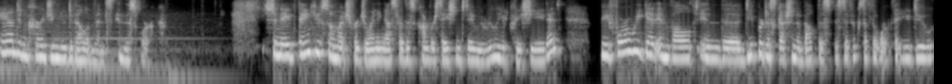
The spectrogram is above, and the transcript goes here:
and encouraging new developments in this work. Sinead, thank you so much for joining us for this conversation today. We really appreciate it. Before we get involved in the deeper discussion about the specifics of the work that you do,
